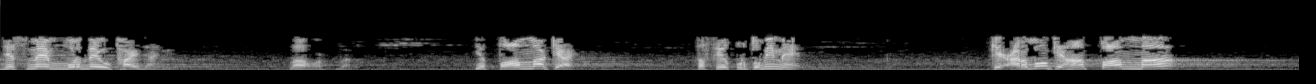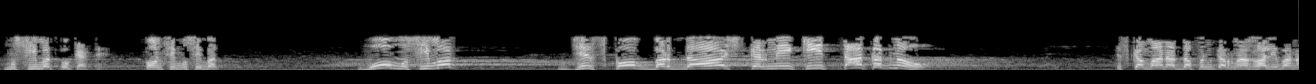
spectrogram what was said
جس میں مردے اٹھائے جائیں گے۔ واہ اکبر۔ یہ توما کیا ہے؟ تفسیر قرطبی میں کہ عربوں کے ہاں توما مصیبت کو کہتے ہیں۔ کون سی مصیبت؟ وہ مصیبت جس کو برداشت کرنے کی طاقت نہ ہو۔ اس کا معنی دفن کرنا غالبانہ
